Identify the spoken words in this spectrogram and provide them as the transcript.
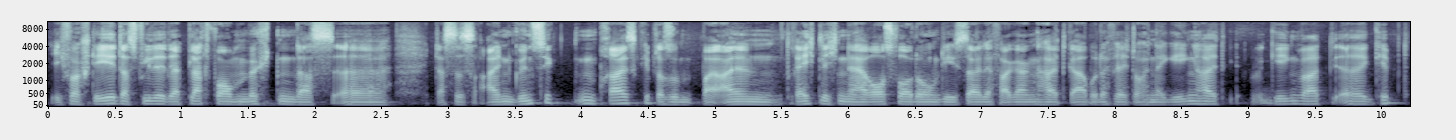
ich verstehe, dass viele der Plattformen möchten, dass, äh, dass es einen günstigen Preis gibt, also bei allen rechtlichen Herausforderungen, die es da in der Vergangenheit gab oder vielleicht auch in der Gegenheit, Gegenwart äh, gibt.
